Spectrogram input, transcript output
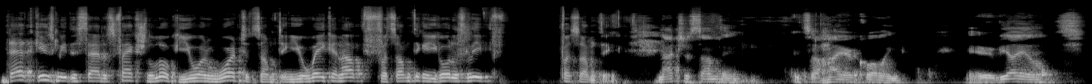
That gives me the satisfaction. Look, you are worth it something. You're waking up for something and you go to sleep for something. not just something. It's a higher calling. Rabbi Yael,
